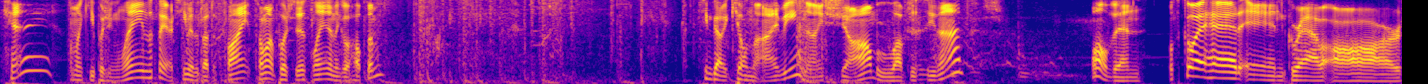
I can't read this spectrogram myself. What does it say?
Okay, I'm gonna keep pushing lanes. Looks like our team is about to fight, so I'm gonna push this lane and then go help them. Team got a kill on the Ivy. Nice job. Love to see that. Well then, let's go ahead and grab our...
